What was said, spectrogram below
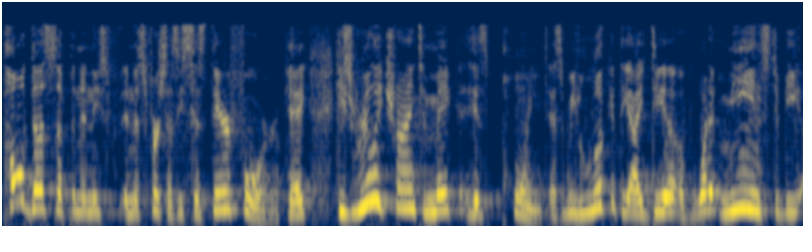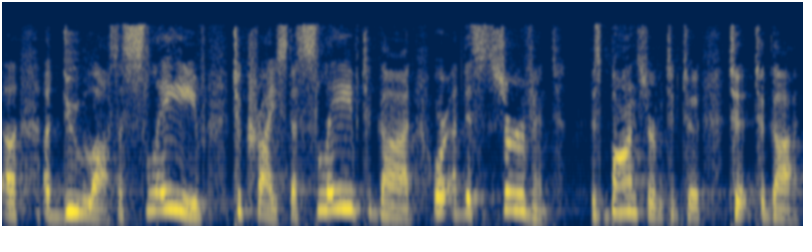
Paul does something in, these, in this verse as he says, therefore, okay? He's really trying to make his point as we look at the idea of what it means to be a, a doulos, a slave to Christ, a slave to God, or a, this servant, this bondservant to, to, to, to God.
